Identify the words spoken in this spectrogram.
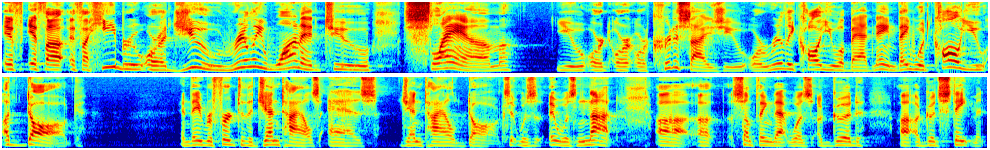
if, if, a, if a Hebrew or a Jew really wanted to slam you or, or, or criticize you or really call you a bad name, they would call you a dog. And they referred to the Gentiles as Gentile dogs. It was, it was not uh, uh, something that was a good, uh, a good statement.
